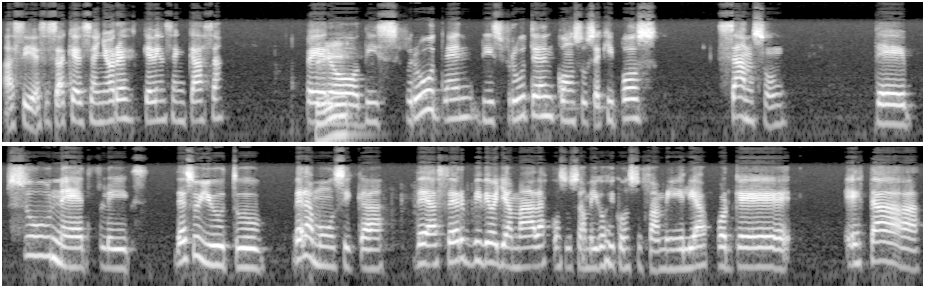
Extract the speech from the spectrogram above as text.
así es. O sea que señores, quédense en casa, pero disfruten, disfruten con sus equipos Samsung de su Netflix, de su YouTube, de la música, de hacer videollamadas con sus amigos y con su familia, porque esta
